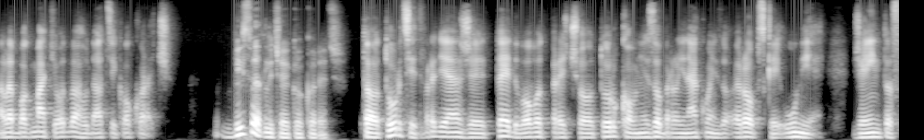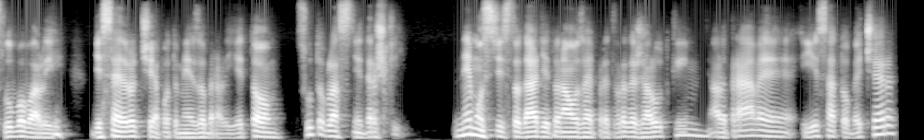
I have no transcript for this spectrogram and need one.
alebo ak máte odvahu dať si kokoreč. Vysvetli, čo je kokoreč. To Turci tvrdia, že to je dôvod, prečo Turkov nezobrali nakoniec do Európskej únie. Že im to slubovali 10 ročia a potom je zobrali. Je to, sú to vlastne držky. Nemusíte si to dať, je to naozaj pre tvrdé žalúdky, ale práve je sa to večer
